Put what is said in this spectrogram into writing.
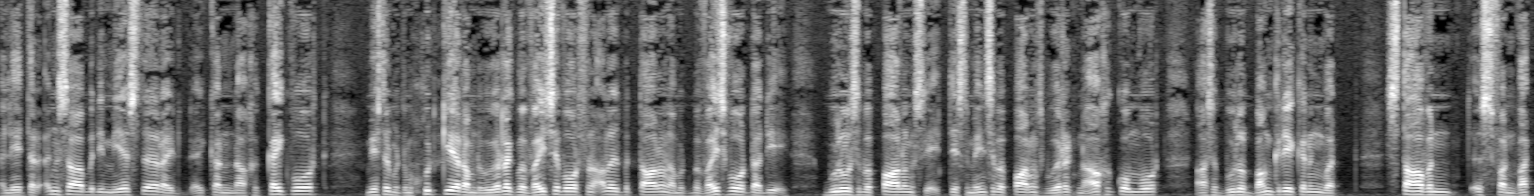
'n letter insaag by die meester, hy hy kan na gekyk word. Meester moet hom goedkeur om behoorlik bewyse word van alles betaling, dan moet bewys word dat die boedel se bepalinge, die testamente bepalinge behoorlik nagekom word. Daar's 'n boedel bankrekening wat stawend is van wat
